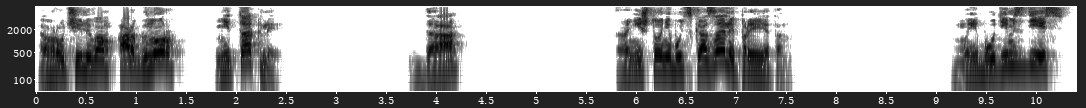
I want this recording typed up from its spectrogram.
вручили вам Аргнор, не так ли?» «Да». «Они что-нибудь сказали при этом?» «Мы будем здесь».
